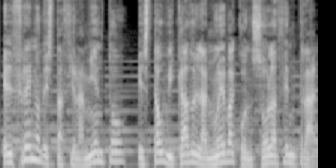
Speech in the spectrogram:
El freno de estacionamiento está ubicado en la nueva consola central.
